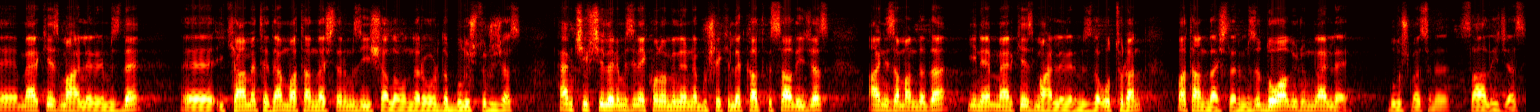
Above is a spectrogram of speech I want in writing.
e, merkez mahallelerimizde e, ikamet eden vatandaşlarımızı inşallah onları orada buluşturacağız. Hem çiftçilerimizin ekonomilerine bu şekilde katkı sağlayacağız. Aynı zamanda da yine merkez mahallelerimizde oturan vatandaşlarımızı doğal ürünlerle buluşmasını sağlayacağız.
